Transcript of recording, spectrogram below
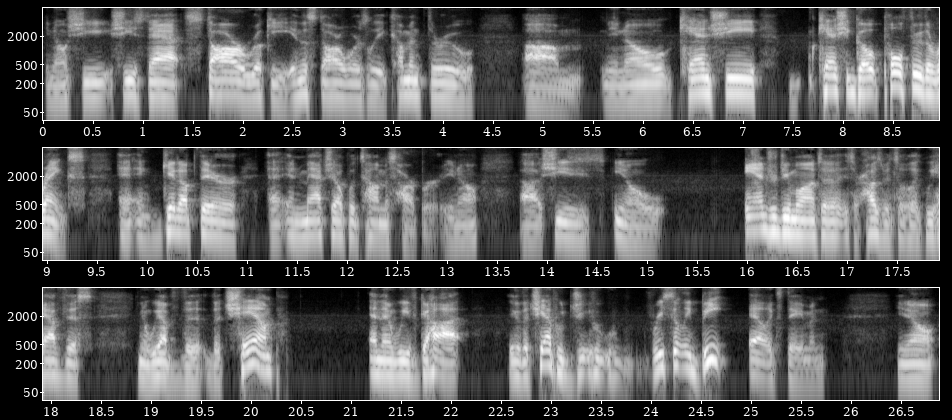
You know, she she's that star rookie in the Star Wars League coming through. Um, you know, can she can she go pull through the ranks and, and get up there and, and match up with Thomas Harper? You know, uh, she's, you know, Andrew DiMolanta is her husband. So like we have this, you know, we have the the champ, and then we've got you know, the champ who who recently beat Alex Damon, you know,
